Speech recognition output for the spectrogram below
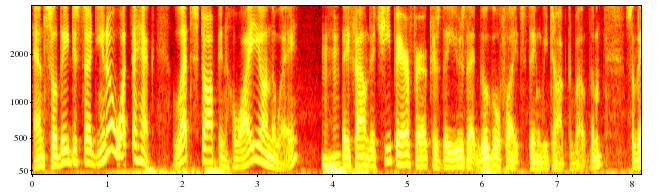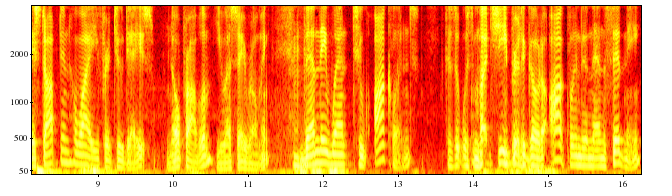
And so they decided, you know what the heck? Let's stop in Hawaii on the way. Mm-hmm. They found a cheap airfare because they used that Google Flights thing we talked about them. So they stopped in Hawaii for two days, no problem, USA roaming. Mm-hmm. Then they went to Auckland because it was much cheaper to go to Auckland and then Sydney.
